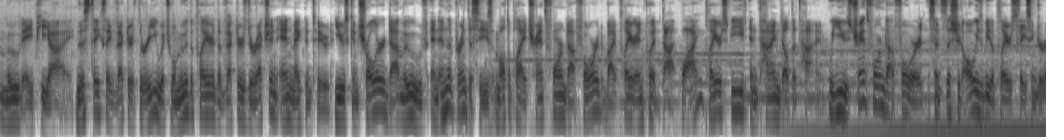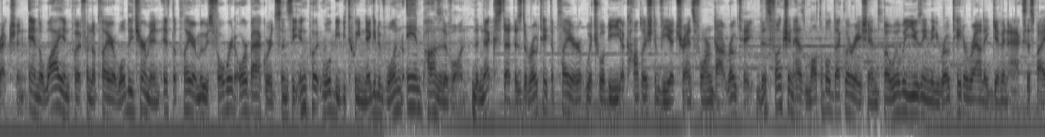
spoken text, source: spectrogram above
.move API. This takes a vector 3 which will move the player the vector's direction and magnitude. Use controller.move and in the parentheses multiply transform.forward by player input.y, player speed, and time delta time. We use transform.forward since this should always be the player's facing direction, and the y input from the player will determine if the player moves forward or back backwards since the input will be between negative 1 and positive 1. The next step is to rotate the player which will be accomplished via transform.rotate. This function has multiple declarations but we'll be using the rotate around a given axis by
